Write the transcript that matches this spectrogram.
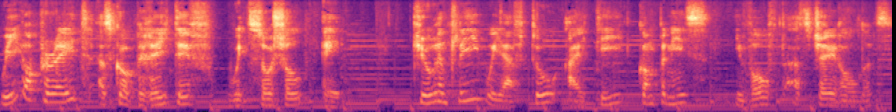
We operate as cooperative with social aim. Currently, we have two IT companies involved as shareholders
